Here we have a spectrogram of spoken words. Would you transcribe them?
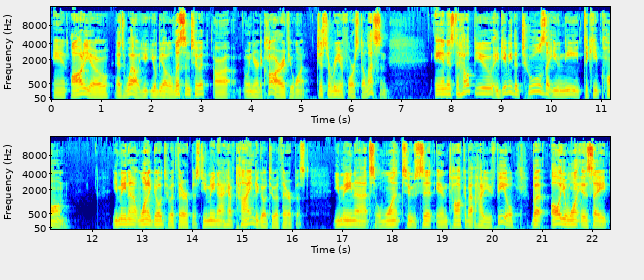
and audio as well. You, will be able to listen to it uh, when you're in the car if you want just to reinforce the lesson. And it's to help you, give you the tools that you need to keep calm. You may not want to go to a therapist. You may not have time to go to a therapist. You may not want to sit and talk about how you feel, but all you want is say,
